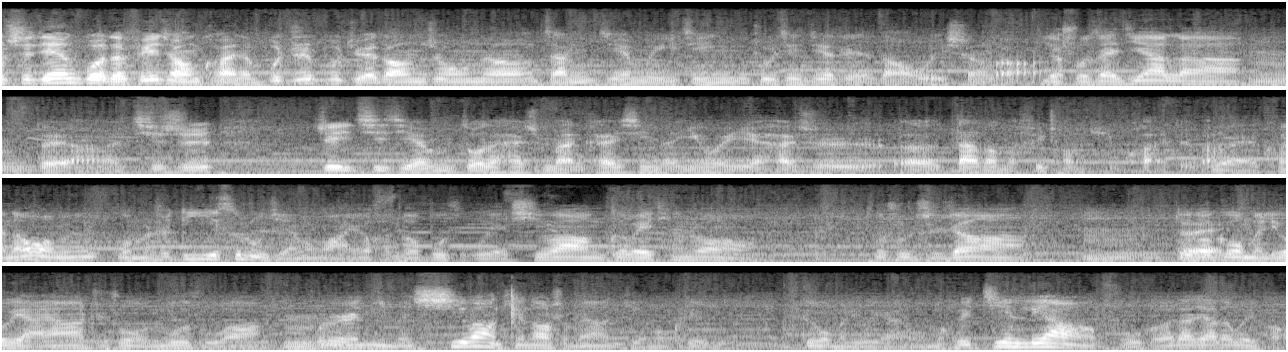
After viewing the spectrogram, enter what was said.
么时间过得非常快呢，不知不觉当中呢，咱们节目已经逐渐接近到尾声了。要说再见了。嗯，对啊，其实这一期节目做的还是蛮开心的，因为也还是呃搭档的非常愉快，对吧？对，可能我们我们是第一次录节目嘛，有很多不足，也希望各位听众做出指正啊，嗯，多多给我们留言啊，指出我们不足啊，嗯或者是你们希望听到什么样的节目，可以给我们留言，我们会尽量符合大家的胃口。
